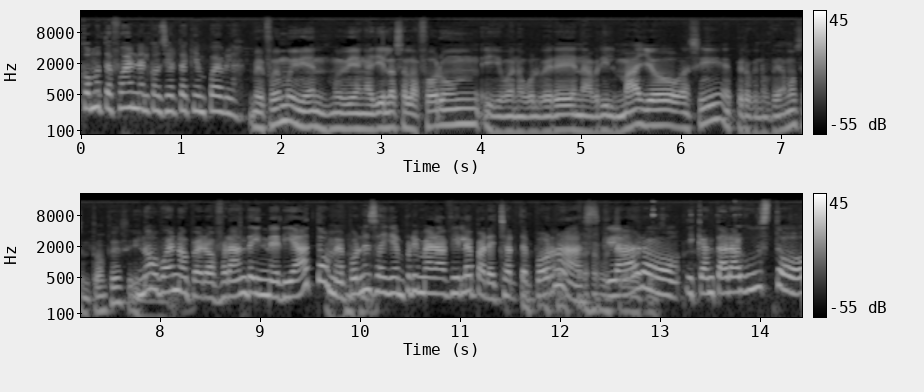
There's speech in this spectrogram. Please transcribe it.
¿Cómo te fue en el concierto aquí en Puebla? Me fue muy bien, muy bien, allí en la sala Forum y bueno, volveré en abril, mayo, así, espero que nos veamos entonces. No, bueno, pero Fran, de inmediato, me pones ahí en primera fila para echarte porras, claro, y cantar a gusto.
